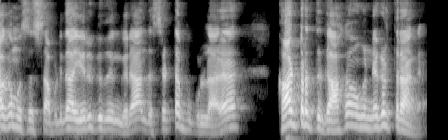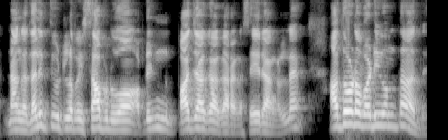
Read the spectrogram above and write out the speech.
ஆகம சிஸ்டம் அப்படிதான் இருக்குதுங்கிற அந்த செட்டப்புக்குள்ளார காட்டுறதுக்காக அவங்க நிகழ்த்துறாங்க. நாங்க தலித் வீட்டுல போய் சாப்பிடுவோம் அப்படின்னு பாஜக காரங்க செய்யறாங்கல்ல அதோட வடிவம் தான் அது.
